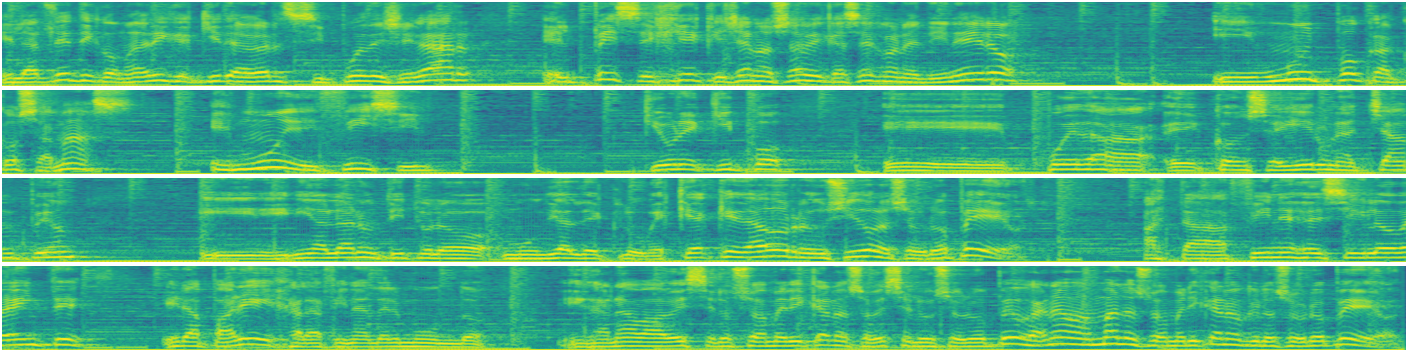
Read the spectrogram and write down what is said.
el Atlético Madrid que quiere ver si puede llegar, el PSG que ya no sabe qué hacer con el dinero y muy poca cosa más. Es muy difícil que un equipo eh, pueda eh, conseguir una Champions y, ni hablar un título mundial de clubes, que ha quedado reducido a los europeos. Hasta fines del siglo XX era pareja la final del mundo y ganaba a veces los sudamericanos, a veces los europeos, ganaban más los sudamericanos que los europeos.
